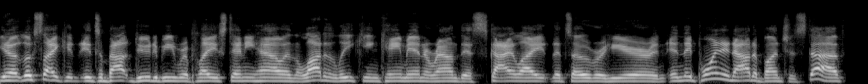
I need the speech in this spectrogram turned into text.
you know, it looks like it, it's about due to be replaced anyhow. And a lot of the leaking came in around this skylight that's over here, and and they pointed out a bunch of stuff.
